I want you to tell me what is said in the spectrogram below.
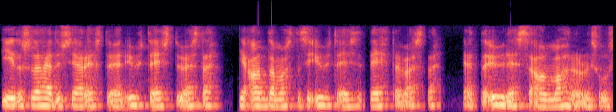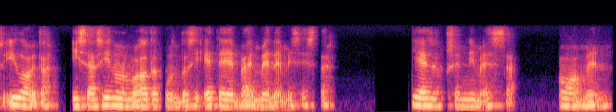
Kiitos lähetysjärjestöjen yhteistyöstä ja antamastasi yhteisestä tehtävästä ja että yhdessä on mahdollisuus iloita Isä sinun valtakuntasi eteenpäin menemisestä. Jeesuksen nimessä. Aamen.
